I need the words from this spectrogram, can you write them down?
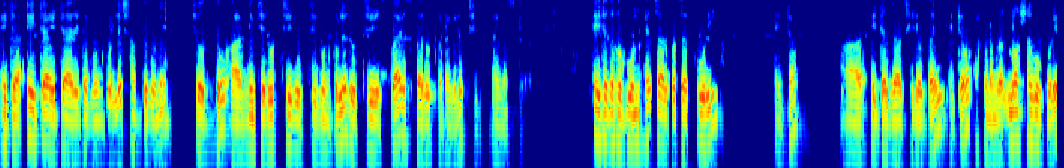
এটা এটা এটা আর এটা গুণ করলে সাত গুণে চোদ্দ, আর নিচে রুট থ্রি রুট থ্রি গুণ করলে root three square square root কাটা গেলে থ্রি মাইনাস টু এইটা দেখো গুণ হয় চার পাঁচা কুড়ি, এটা, আর এটা যা ছিল তাই, এটাও এখন আমরা লসাগু করে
